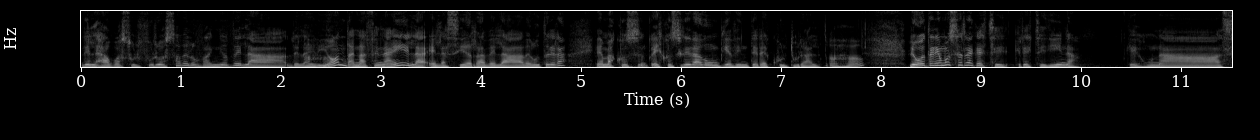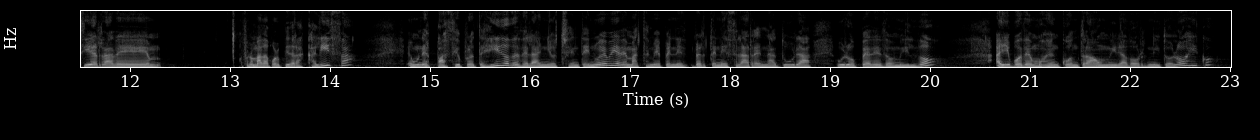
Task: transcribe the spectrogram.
de las aguas sulfurosas de los baños de la, de la Nacen ahí, en la, sierra de la de Utrera, y además es considerado un bien de interés cultural. Luego tenemos Sierra Crestellina, que es una sierra de, formada por piedras calizas, es un espacio protegido desde el año 89 y además también pertenece a la Red Natura Europea de 2002. Allí podemos encontrar un mirador mitológico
